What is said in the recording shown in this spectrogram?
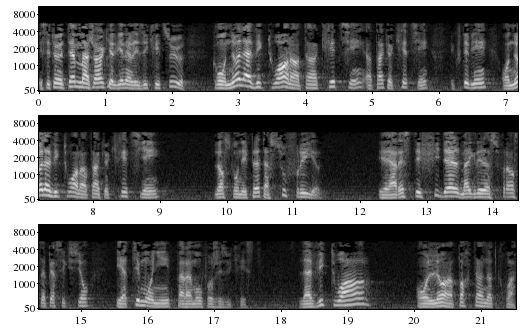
Et c'est un thème majeur qui revient dans les Écritures qu'on a la victoire en tant que chrétien, en tant que chrétien. Écoutez bien, on a la victoire en tant que chrétien lorsqu'on est prêt à souffrir et à rester fidèle malgré la souffrance, la persécution et à témoigner par amour pour Jésus-Christ. La victoire, on l'a en portant notre croix.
